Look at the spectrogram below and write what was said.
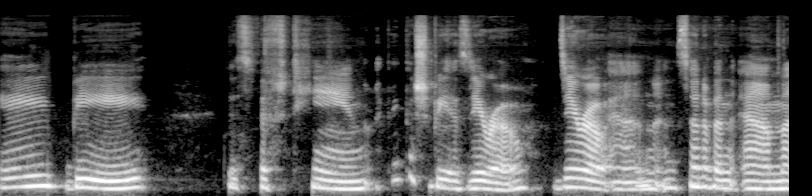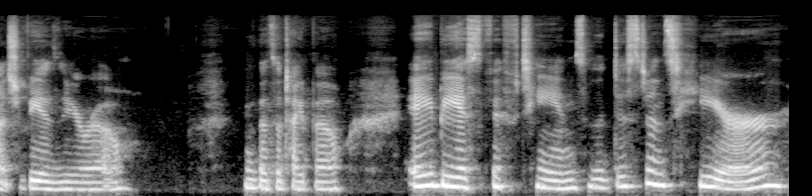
AB is 15. I think this should be a zero, zero N. Instead of an M, that should be a zero. I think that's a typo. AB is 15, so the distance here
